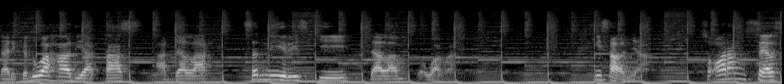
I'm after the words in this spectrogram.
dari kedua hal di atas adalah seni rizki dalam keuangan. Misalnya, seorang sales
